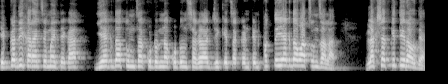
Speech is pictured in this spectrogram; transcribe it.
हे कधी करायचं माहितीये का? एकदा तुमचा कुठून ना कुठून सगळा जीकेचा कंटेंट फक्त एकदा वाचून झाला. लक्षात किती राहू द्या.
